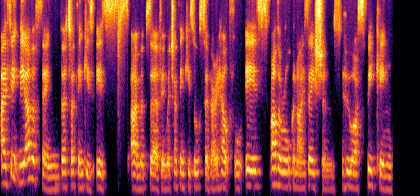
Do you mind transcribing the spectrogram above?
I think the other thing that I think is is I'm observing, which I think is also very helpful, is other organisations who are speaking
